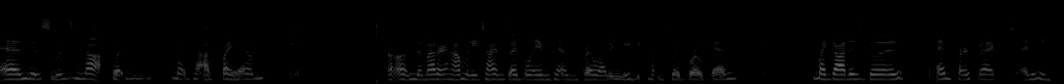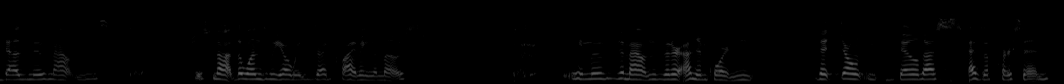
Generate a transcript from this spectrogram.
and this was not put in my path by him. Uh, no matter how many times I blamed him for letting me become so broken. My God is good and perfect, and he does move mountains, just not the ones we always dread climbing the most. He moves the mountains that are unimportant, that don't build us as a person,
